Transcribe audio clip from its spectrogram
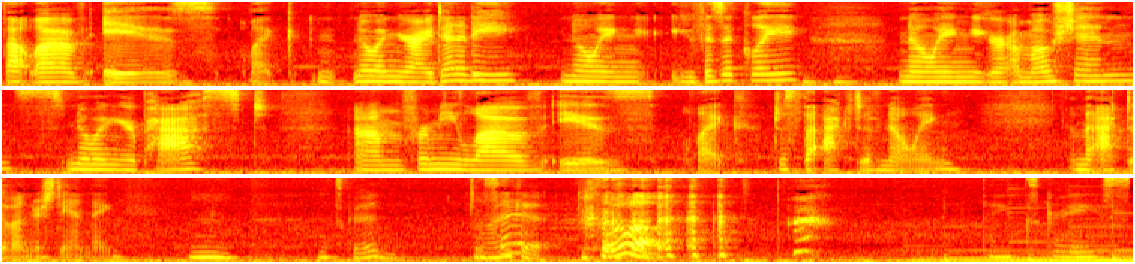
that love is like knowing your identity, knowing you physically, knowing your emotions, knowing your past. Um, for me, love is like just the act of knowing and the act of understanding. That's good. I That's like it. it. Cool. Thanks, Grace.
